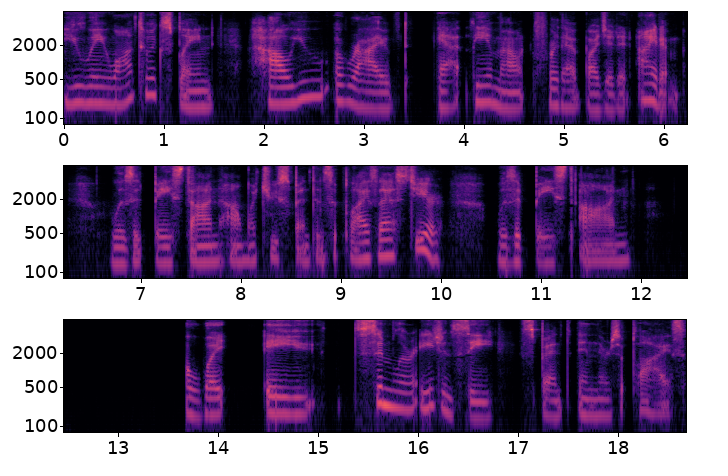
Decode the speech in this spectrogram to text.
You may want to explain how you arrived at the amount for that budgeted item. Was it based on how much you spent in supplies last year? Was it based on a, what a similar agency spent in their supplies?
